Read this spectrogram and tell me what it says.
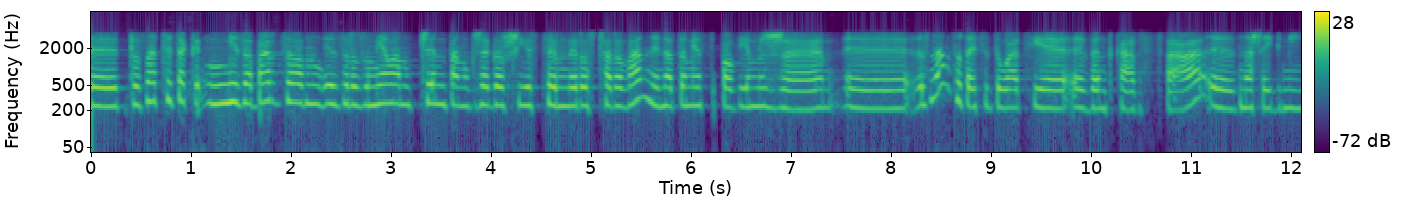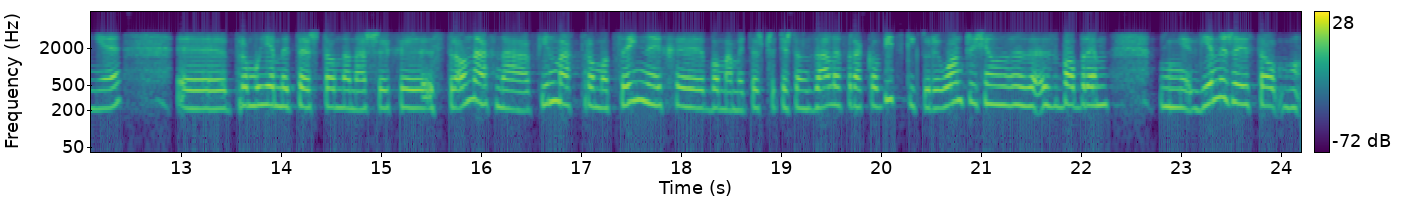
E, To znaczy tak nie za bardzo zrozumiałam, czym pan Grzegorz jest rozczarowany, natomiast powiem, że e, znam tutaj sytuację wędkarstwa e, w naszej gminie. Promujemy też to na naszych stronach, na filmach promocyjnych, bo mamy też przecież ten Zalew Rakowicki, który łączy się z Bobrem. Mm, Wiemy, że jest to mm,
